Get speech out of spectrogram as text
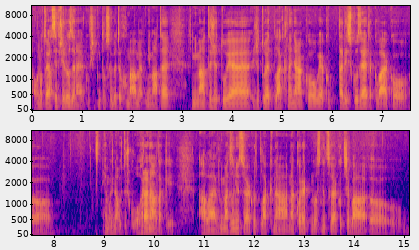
a ono to je asi přirozené, jako všichni to v sobě trochu máme. Vnímáte, vnímáte že, tu je, že tu je tlak na nějakou, jako ta diskuze je taková jako, eh, je možná už trošku ohraná taky, ale vnímáte to něco jako tlak na, na korektnost, něco jako třeba eh,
